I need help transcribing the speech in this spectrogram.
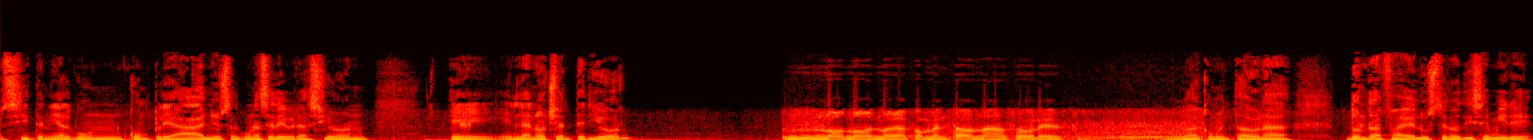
si tenía algún cumpleaños, alguna celebración eh, en la noche anterior. No, no, no había comentado nada sobre eso. No ha comentado nada. Don Rafael, usted nos dice, mire,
